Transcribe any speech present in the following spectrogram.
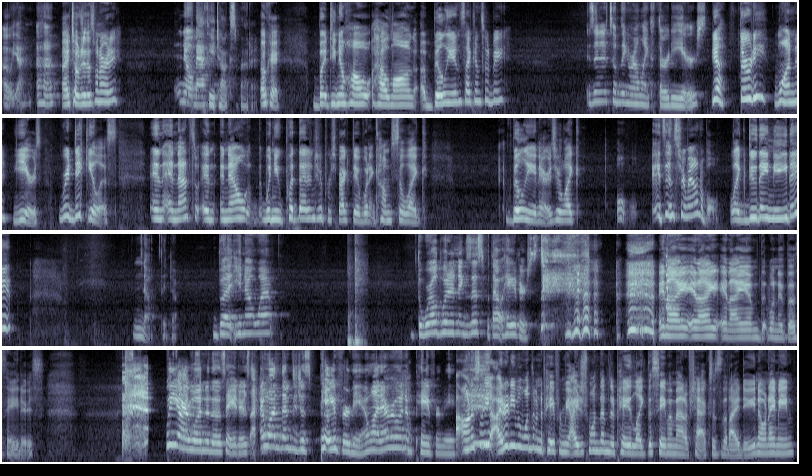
Oh yeah. Uh huh. I told you this one already. No, Matthew talks about it. Okay, but do you know how how long a billion seconds would be? Isn't it something around like thirty years? Yeah, 31 years. Ridiculous. And and that's and, and now when you put that into perspective when it comes to like billionaires, you're like oh, it's insurmountable. Like do they need it? No, they don't. But you know what? The world wouldn't exist without haters. and I and I and I am one of those haters. we are one of those haters. I want them to just pay for me. I want everyone to pay for me. Honestly, I don't even want them to pay for me. I just want them to pay like the same amount of taxes that I do. You know what I mean?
